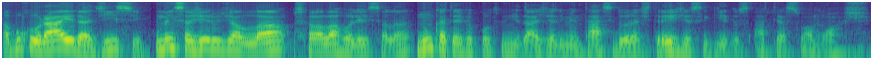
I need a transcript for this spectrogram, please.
Abu Huraira disse: O mensageiro de Allah, sallallahu alaihi wasallam, nunca teve oportunidade de alimentar-se durante três dias seguidos até a sua morte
